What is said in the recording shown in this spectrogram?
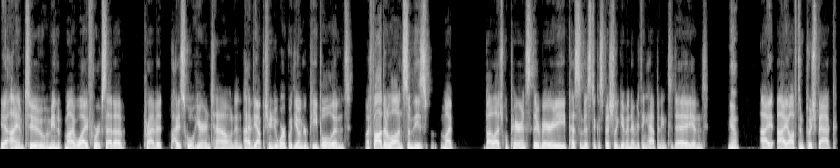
Yeah, I am too. I mean, my wife works at a private high school here in town and I have the opportunity to work with younger people and my father-in-law and some of these my biological parents they're very pessimistic especially given everything happening today. And yeah. I I often push back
